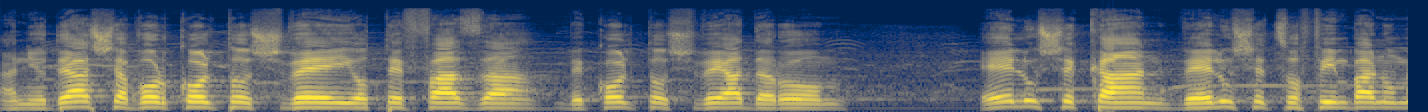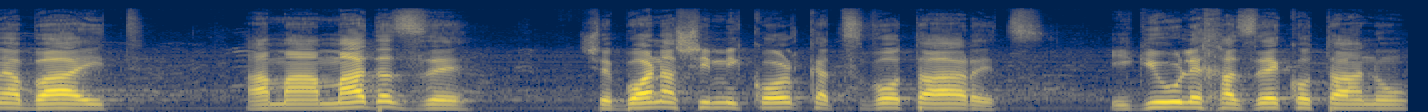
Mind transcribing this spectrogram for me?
אני יודע שעבור כל תושבי עוטף עזה וכל תושבי הדרום, אלו שכאן ואלו שצופים בנו מהבית, המעמד הזה שבו אנשים מכל קצוות הארץ הגיעו לחזק אותנו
